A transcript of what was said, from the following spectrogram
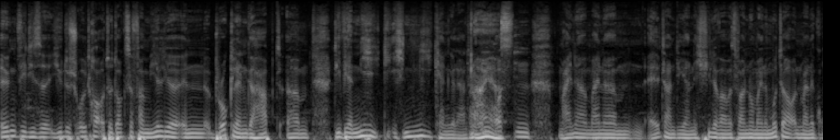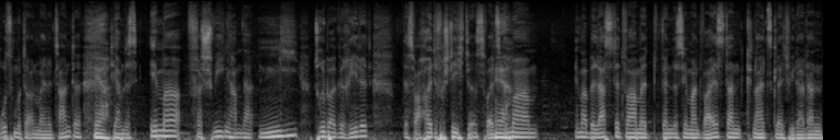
irgendwie diese jüdisch-ultraorthodoxe Familie in Brooklyn gehabt, ähm, die wir nie, die ich nie kennengelernt habe. Ah, Im ja. Osten, meine, meine ähm, Eltern, die ja nicht viele waren, es waren nur meine Mutter und meine Großmutter und meine Tante, Ja. die haben das immer verschwiegen, haben da nie drüber geredet. Das war heute verstehe ich das, weil es Ja. immer, immer belastet war mit, wenn das jemand weiß, dann knallt es gleich wieder. Dann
